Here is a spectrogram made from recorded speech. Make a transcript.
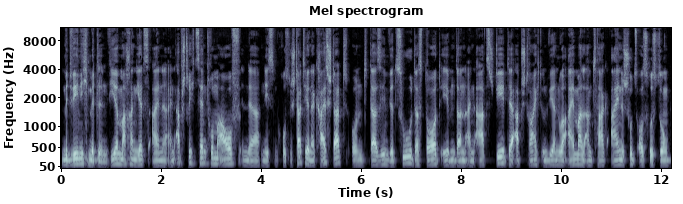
mit wenig Mitteln. Wir machen jetzt eine, ein Abstrichzentrum auf in der nächsten großen Stadt hier in der Kreisstadt und da sehen wir zu, dass dort eben dann ein Arzt steht, der abstreicht und wir nur einmal am Tag eine Schutzausrüstung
